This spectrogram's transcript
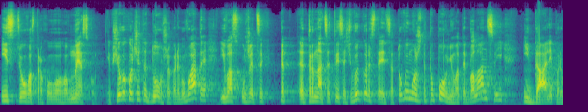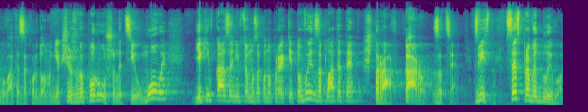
із цього страхового внеску. Якщо ви хочете довше перебувати і вас уже цих п'ят- е, 13 тисяч використається, то ви можете поповнювати баланс свій і далі перебувати за кордоном. Якщо ж ви порушили ці умови, які вказані в цьому законопроекті, то ви заплатите штраф, кару за це. Звісно ж, все справедливо.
